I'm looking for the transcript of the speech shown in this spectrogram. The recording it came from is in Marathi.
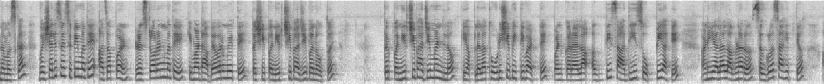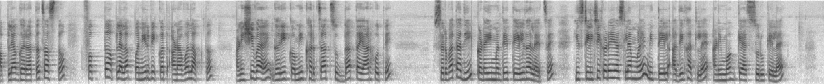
नमस्कार. वैशालीच रेसिपीमध्ये आज आपण रेस्टॉरंटमध्ये किंवा ढाब्यावर मिळते तशी पनीरची भाजी बनवतोय. तर पनीरची भाजी म्हणलं की आपल्याला थोडीशी भीती वाटते पण करायला अगदी साधी सोपी आहे आणि याला लागणारं सगळं साहित्य आपल्या घरातच असतं. फक्त आपल्याला पनीर विकत आणावं लागतं आणि शिवाय घरी कमी खर्चात सुद्धा तयार होते. सर्वात आधी कढईमध्ये तेल घालायचं आहे ही स्टीलची कढई असल्यामुळे मी तेल आधी घातलं आहे आणि मग गॅस सुरू केला आहे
